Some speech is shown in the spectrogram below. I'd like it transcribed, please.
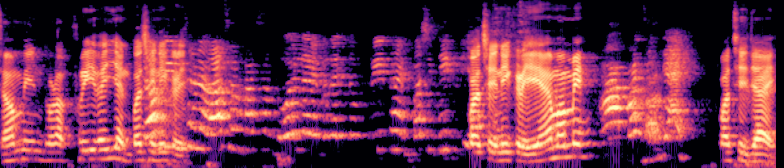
જમીન થોડાક ફ્રી થઈ જાય ને પછી નીકળી. પછી નીકળી એમ મમ્મી? પછી જાય.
